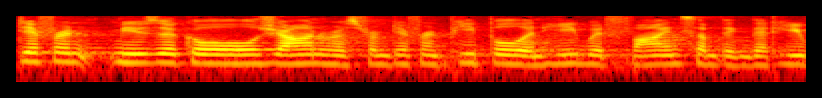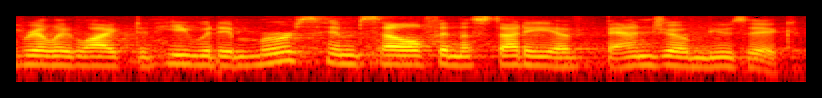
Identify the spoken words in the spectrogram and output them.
different musical genres from different people and he would find something that he really liked and he would immerse himself in the study of banjo music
